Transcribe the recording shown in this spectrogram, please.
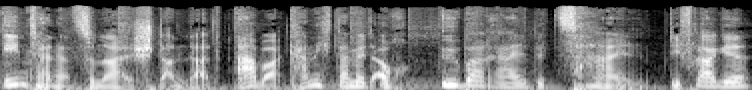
international Standard. Aber kann ich damit auch überall bezahlen? Die Frage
